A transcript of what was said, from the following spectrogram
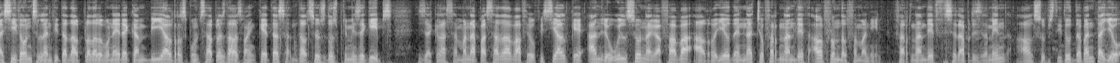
Així doncs, l'entitat del Pla del Bonera canvia els responsables de les banquetes dels seus dos primers equips, ja que la setmana passada va fer oficial que Andrew Wilson agafava el relleu de Nacho Fernández al front del femení. Fernández serà precisament el substitut de Ventalló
